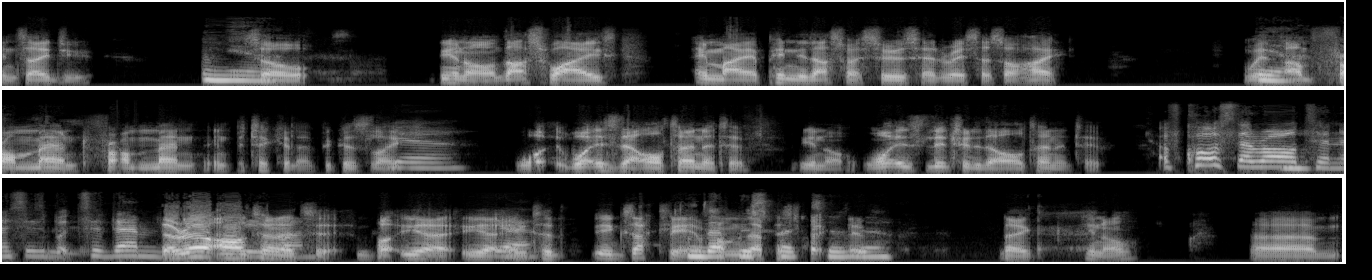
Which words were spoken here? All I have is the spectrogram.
inside you. Yeah. So, you know, that's why, in my opinion, that's why suicide rates are so high, with Yeah. um, from men, from men in particular, because like, yeah, what what is the alternative? You know, what is literally the alternative? of course there are alternatives, but to them There are don't see one. alternatives, but yeah, yeah, Yeah. into exactly From from, that their perspective, perspective. yeah. Like, you know, um,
